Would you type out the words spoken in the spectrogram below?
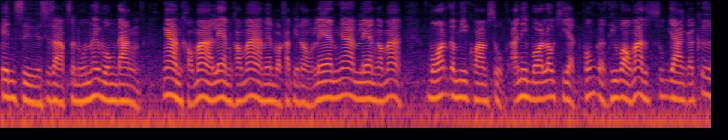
เป็นสื่อสนับสนุนให้วงดัง งานเขามาแล่นเขามาแม่นบอกครับพี่น้องแล่นงานแล่นเขามาบอสก็มีความสุข อันนี้บอสเราเครียดผมกับที่ว่ามาทุกอย่างก็คือ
